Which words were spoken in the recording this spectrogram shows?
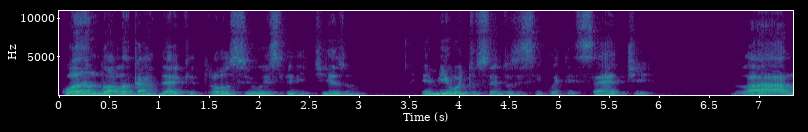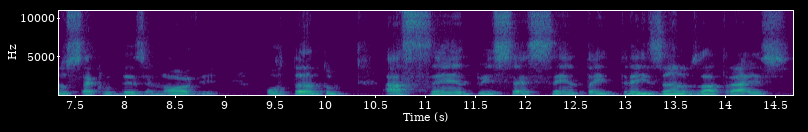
Quando Allan Kardec trouxe o Espiritismo em 1857, lá no século XIX, portanto, há 163 anos atrás,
